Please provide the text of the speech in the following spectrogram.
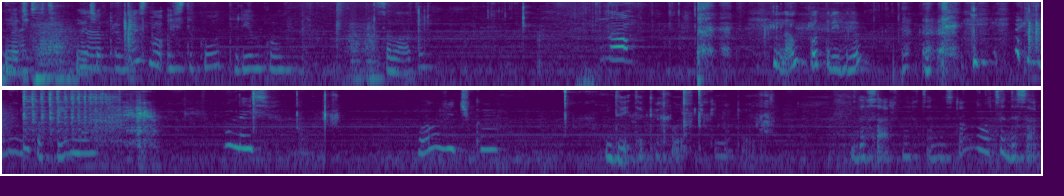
Значить, На значить, приблизно ось таку тарілку салату. Нам нам потрібно потрібно десь ложечка. Дві таких ложечки, напевно. Десертних це не столова, це десерт.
